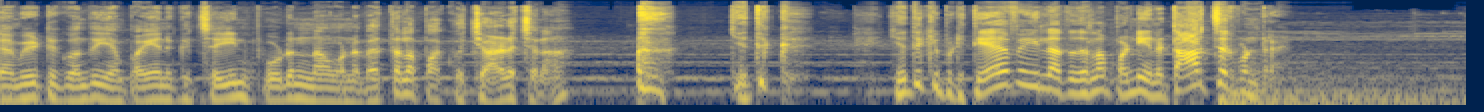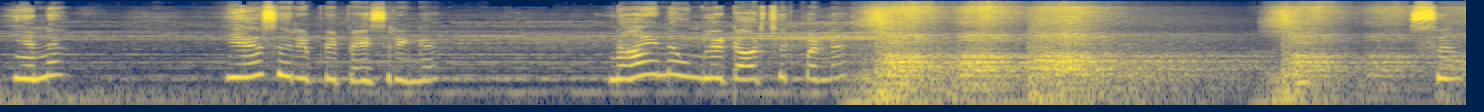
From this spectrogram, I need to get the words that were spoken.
என் வீட்டுக்கு வந்து என் பையனுக்கு செயின் போடுன்னு நான் உன்னை வெத்தலை பாக்க வச்சு அழைச்சனா? எதுக்கு? எதுக்கு இப்படி தேவையில்லாததெல்லாம் பண்ணி என்ன டார்ச்சர் பண்றேன் என்ன? ஏன் சார் இப்படி பேசுறீங்க? நான் என்ன உங்களை டார்ச்சர் பண்ண சார்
